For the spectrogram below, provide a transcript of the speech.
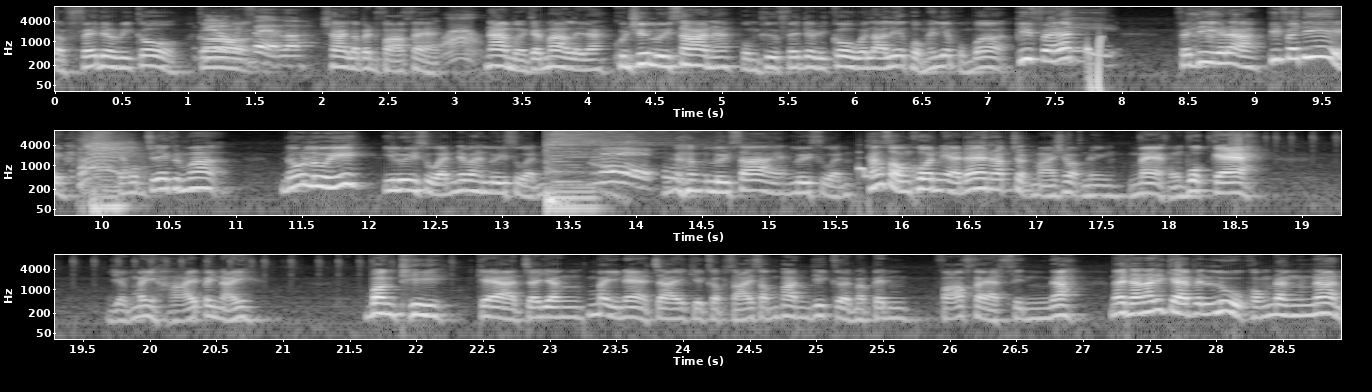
กับเฟเดริโกก็นี่เราเป็นแฝดเหรอ ใช่เราเป็นฝาแฝดหน้าเหมือนกันมากเลยนะ คุณชื่อลุยซ่านะ ผมคือเฟเดริโกเวลาเรียกผมให้เรียกผมว่า พี่เฟรดที่เฟรดดี้ก็ได้อะพี่เฟรดดี้เดี๋ยวผมจะเรียกคุณว่าน้องลุยอีลุยสวนใช่ไหมลุยสวน เล่ลุยซ่าลุยสวน ทั้งสองคนเนี่ยได้รับจดหมายฉบับหนึ่งแม่ของพวกแก ยังไม่หายไปไหน บางทีแกอาจจะยังไม่แน่ใจเกี่ยวกับสายสัมพันธ์ที่เกิดมาเป็นฝาแฝดสินนะ ในฐานะที่แกเป็นลูกของดังนั่น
